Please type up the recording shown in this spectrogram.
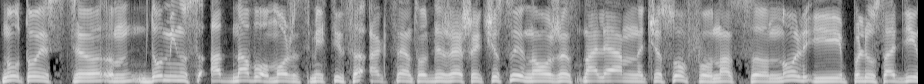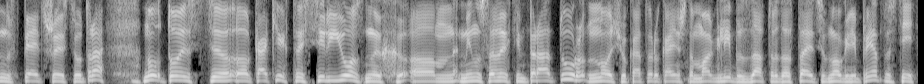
Ну, то есть э, до минус одного может сместиться акцент в ближайшие часы, но уже с ноля часов у нас 0 и плюс 1 в 5-6 утра. Ну, то есть э, каких-то серьезных э, минусовых температур ночью, которые, конечно, могли бы завтра доставить знаете, много неприятностей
